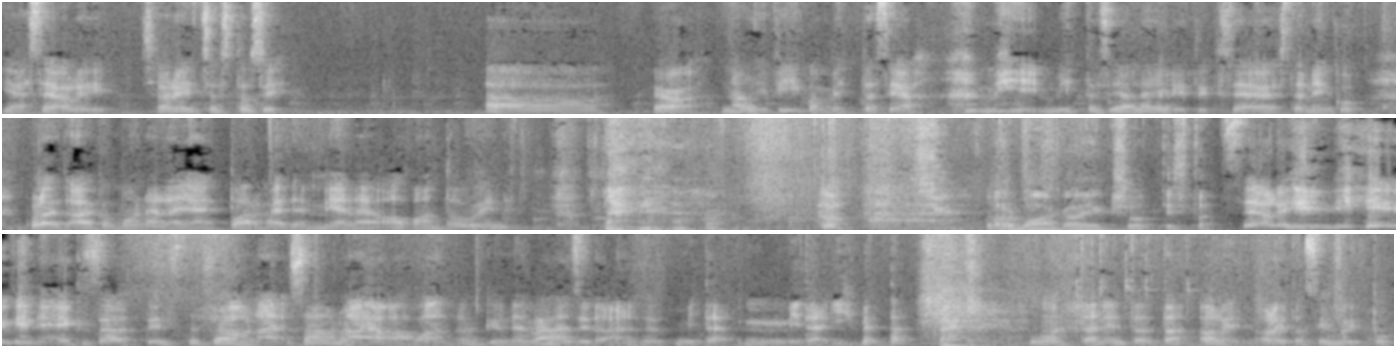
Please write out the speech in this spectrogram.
Ja se oli, se oli itse asiassa tosi... Uh, joo, ne oli viikon mittaisia, mi- mittaisia leirityksiä, joista niinku, mulla oli aika monella jäi parhaiten mieleen avantouinnit. Varmaan aika eksoottista. Se oli hyvin, hyvin eksoottista. Sauna, sauna ja avanto on kyllä ne vähän sitä aina, että mitä, mitä ihmettä. Mutta niin, tota, oli, oli tosi huippu,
